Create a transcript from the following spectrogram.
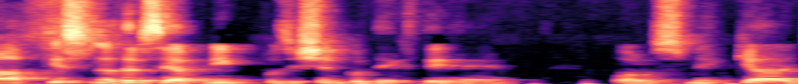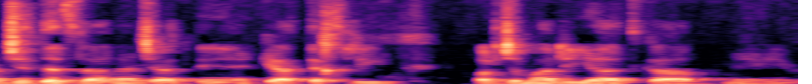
आप किस नज़र से अपनी पोजीशन को देखते हैं और उसमें क्या जिद्दत लाना चाहते हैं क्या तख्लीक और जमालियात का आप में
